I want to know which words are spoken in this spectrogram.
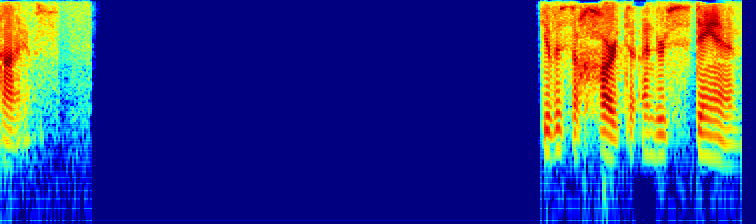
times. Give us a heart to understand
